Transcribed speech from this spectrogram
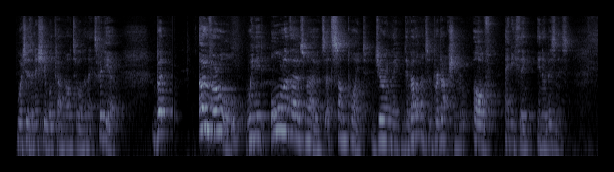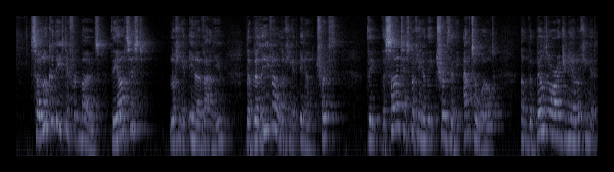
which is an issue we'll come on to on the next video. But Overall, we need all those modes at some point during the development and production of anything in a business. So look at these different modes. The artist, looking at inner value. The believer looking at inner truth, the, the scientist looking at the truth in the outer world, and the builder or engineer looking at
